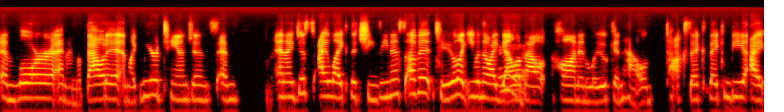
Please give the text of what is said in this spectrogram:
and lore and I'm about it and like weird tangents and and I just I like the cheesiness of it too. Like even though I yell about Han and Luke and how toxic they can be, I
